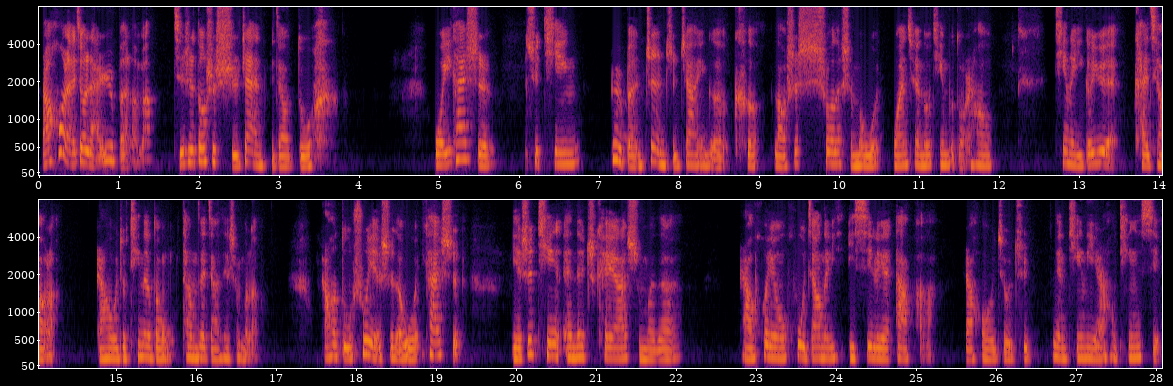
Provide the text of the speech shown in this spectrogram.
然后后来就来日本了嘛，其实都是实战比较多。我一开始去听日本政治这样一个课，老师说的什么我完全都听不懂，然后听了一个月开窍了，然后我就听得懂他们在讲些什么了。然后读书也是的，我一开始也是听 NHK 啊什么的，然后会用沪江的一一系列 App 啊，然后就去练听力，然后听写。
